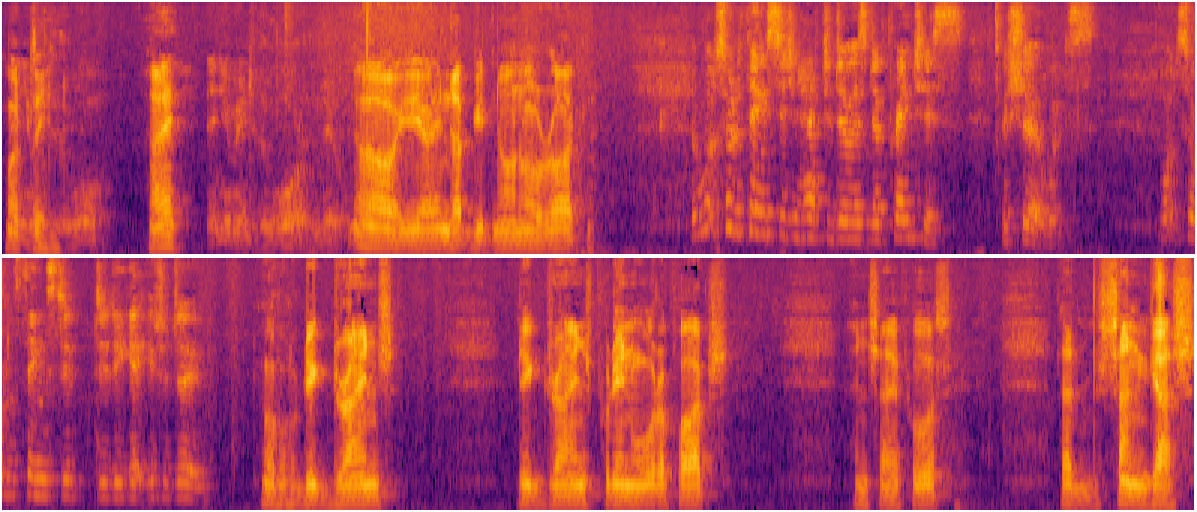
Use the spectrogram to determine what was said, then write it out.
what then you went to the war. Hey? Then you went to the war in the middle. Oh, yeah, I ended up getting on all right. But what sort of things did you have to do as an apprentice for Sherwood's? What sort of things did, did he get you to do? Oh, dig drains, dig drains, put in water pipes, and so forth. That son Gus,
